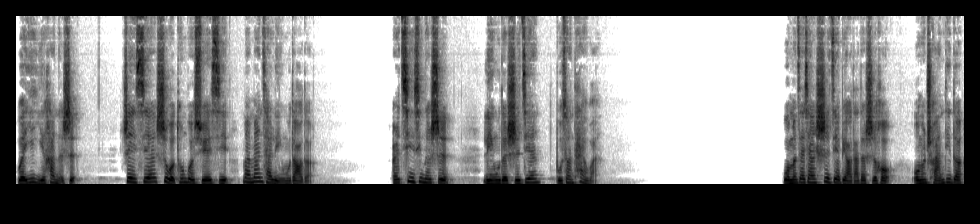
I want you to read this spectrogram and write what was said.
唯一遗憾的是，这些是我通过学习慢慢才领悟到的。而庆幸的是，领悟的时间不算太晚。我们在向世界表达的时候。我们传递的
